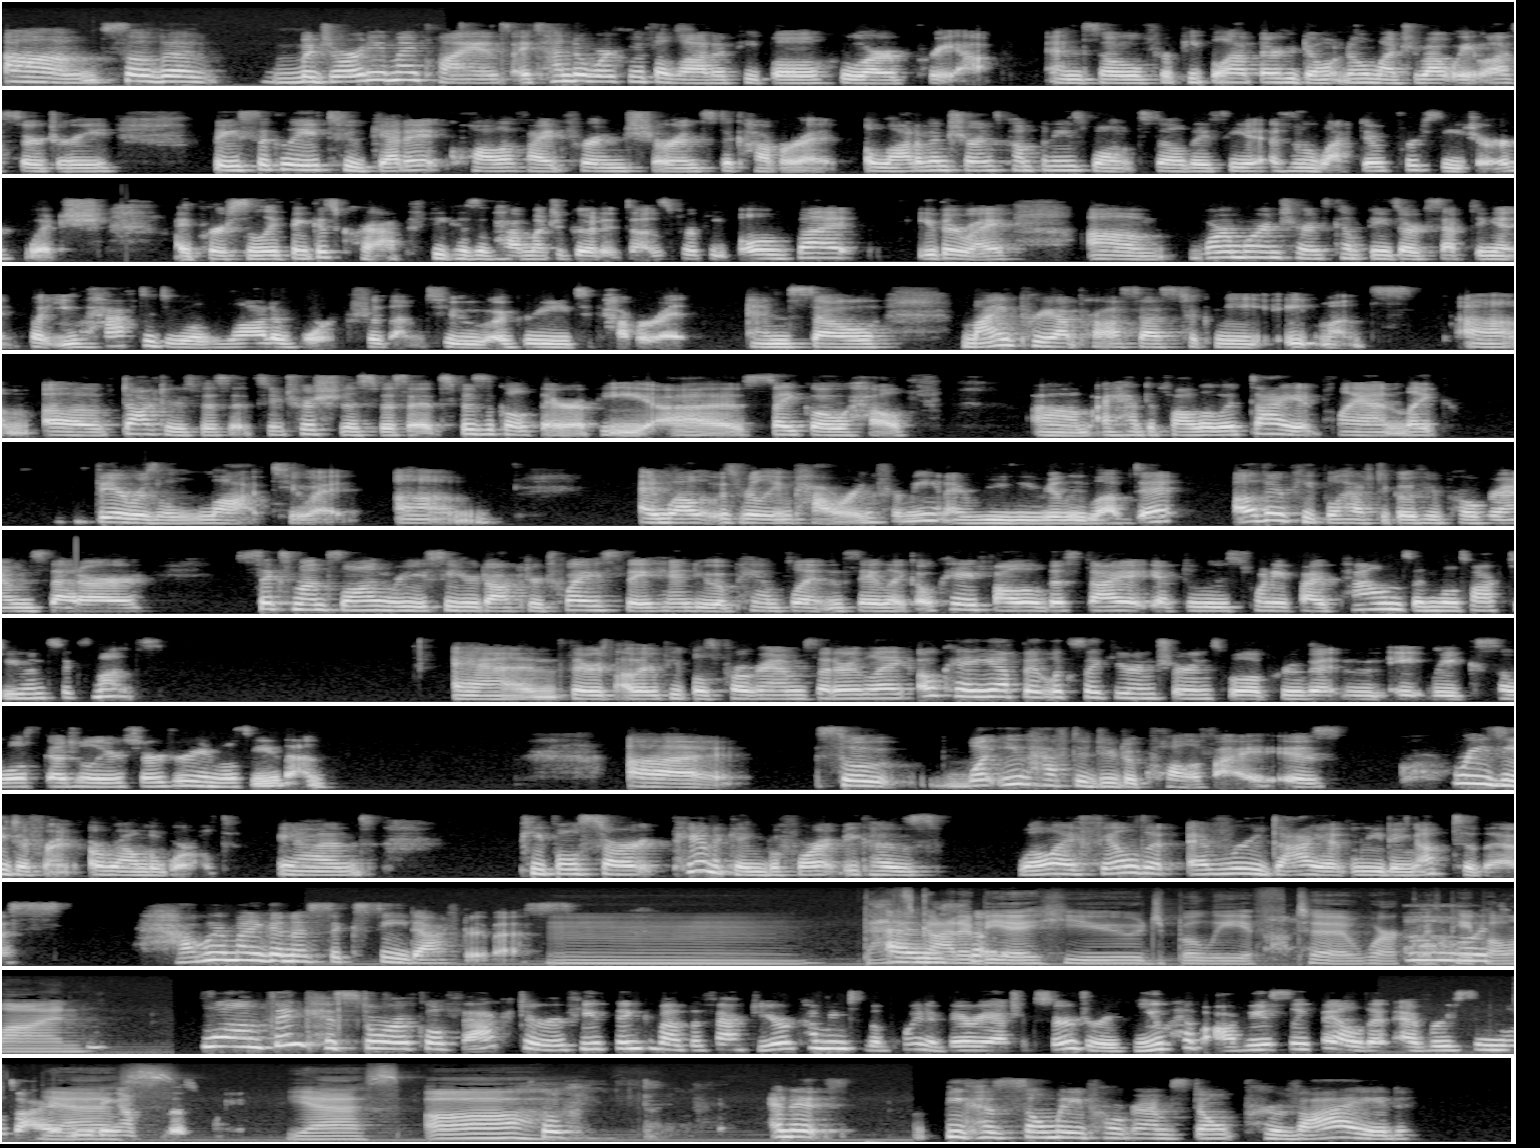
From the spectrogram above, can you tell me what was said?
Um, so the majority of my clients, I tend to work with a lot of people who are pre-op. And so for people out there who don't know much about weight loss surgery, basically to get it qualified for insurance to cover it. A lot of insurance companies won't still. They see it as an elective procedure, which I personally think is crap because of how much good it does for people. But either way, um, more and more insurance companies are accepting it, but you have to do a lot of work for them to agree to cover it. And so my pre op process took me eight months. Um, of doctor's visits, nutritionist visits, physical therapy, uh, psycho health. Um, I had to follow a diet plan. Like there was a lot to it. Um, and while it was really empowering for me and I really, really loved it, other people have to go through programs that are six months long where you see your doctor twice. They hand you a pamphlet and say, like, okay, follow this diet. You have to lose 25 pounds and we'll talk to you in six months. And there's other people's programs that are like, okay, yep, it looks like your insurance will approve it in eight weeks. So we'll schedule your surgery and we'll see you then. Uh, so, what you have to do to qualify is crazy different around the world. And people start panicking before it because, well, I failed at every diet leading up to this. How am I going to succeed after this? Mm, that's got to so, be a huge belief to work with oh, people on. Well, and think historical factor. If you think about the fact you're coming to the point of bariatric surgery, you have obviously failed at every single diet yes. leading up to this point. Yes. Oh. So, and it's because so many programs don't provide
